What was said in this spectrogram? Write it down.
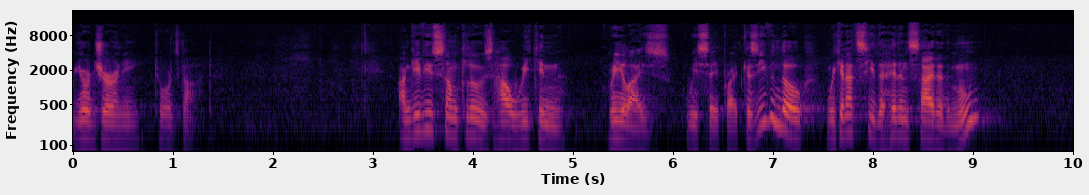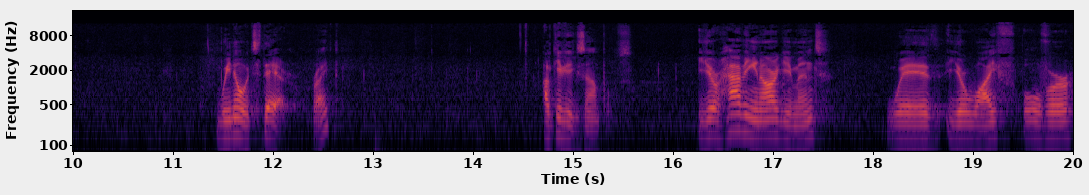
your journey towards God. I'll give you some clues how we can realize we say pride. Because even though we cannot see the hidden side of the moon, we know it's there, right? I'll give you examples. You're having an argument with your wife over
